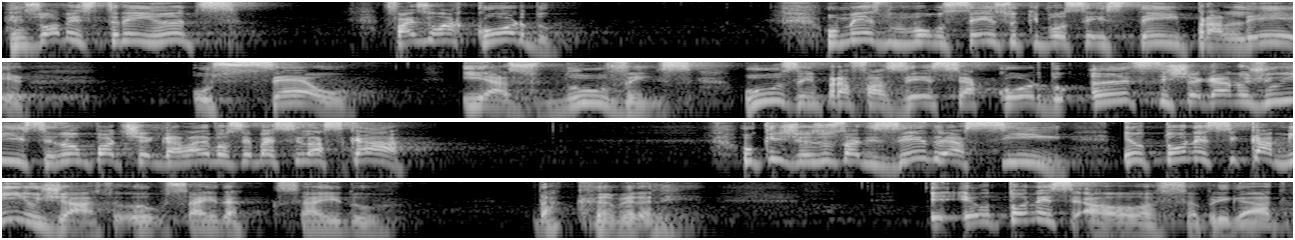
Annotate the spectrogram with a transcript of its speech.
Resolve esse trem antes. Faz um acordo. O mesmo bom senso que vocês têm para ler o céu e as nuvens, usem para fazer esse acordo antes de chegar no juiz. Senão pode chegar lá e você vai se lascar. O que Jesus está dizendo é assim: eu estou nesse caminho já. Eu saí, da, saí do, da câmera ali. Eu tô nesse. Ah, nossa, obrigado.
